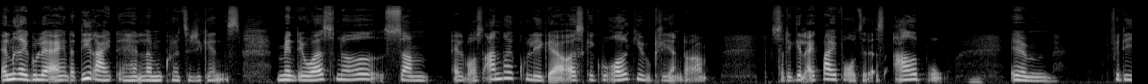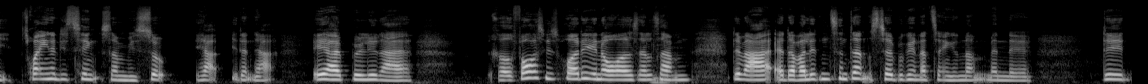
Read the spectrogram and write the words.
anden regulering, der direkte handler om kunstig intelligens. Men det er jo også noget, som alle vores andre kollegaer også skal kunne rådgive klienter om. Så det gælder ikke bare i forhold til deres eget brug. Mm. Øhm, fordi jeg tror, en af de ting, som vi så her i den her AI-bølge, der er reddet forholdsvis hurtigt ind over os alle sammen, det var, at der var lidt en tendens til at begynde at tænke, men øh, det,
